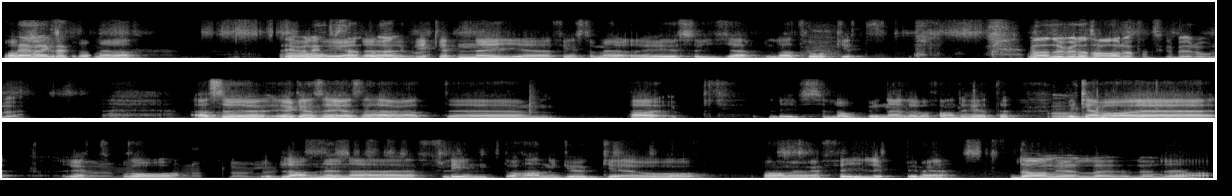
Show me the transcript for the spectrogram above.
Varför men ska exakt. vara med där? Det är väl intressant det där? människor. Vilket nöje finns det med det? Det är ju så jävla tråkigt. Vad hade du velat ha då för att det skulle bli roligare? Alltså, jag kan säga så här att eh, Parklivslobbyn, eller vad fan det heter, Mm. det kan vara eh, Är rätt bra ibland nu när Flint och han Gugge och vad var med Filip är med. Daniel Lundin? Ja,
